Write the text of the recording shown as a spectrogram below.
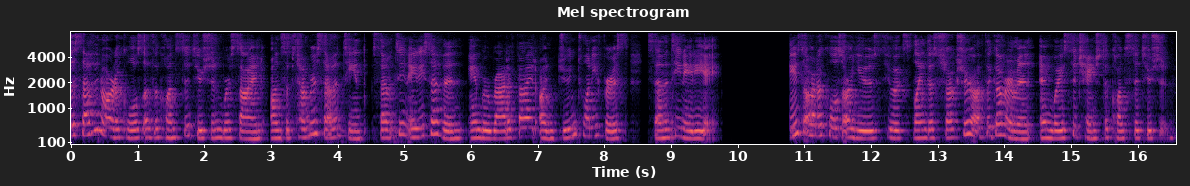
The seven articles of the Constitution were signed on September 17, 1787, and were ratified on June 21, 1788. These articles are used to explain the structure of the government and ways to change the Constitution.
